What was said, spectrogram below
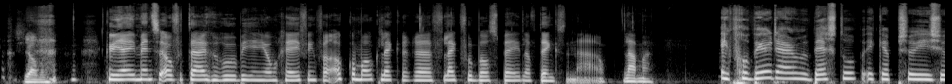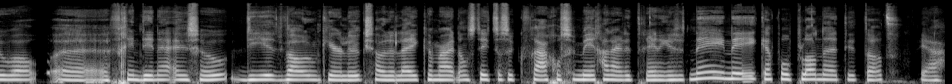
dat is jammer. Kun jij mensen overtuigen, Ruby, in je omgeving van, oh, kom ook lekker eh vlekvoetbal spelen? Of denken ze, nou, laat maar. Ik probeer daar mijn best op. Ik heb sowieso wel eh, vriendinnen en zo die het wel een keer leuk zouden lijken. Maar dan steeds als ik vraag of ze meegaan naar de training, is het nee, nee, ik heb al plannen, dit, dat. Ja,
